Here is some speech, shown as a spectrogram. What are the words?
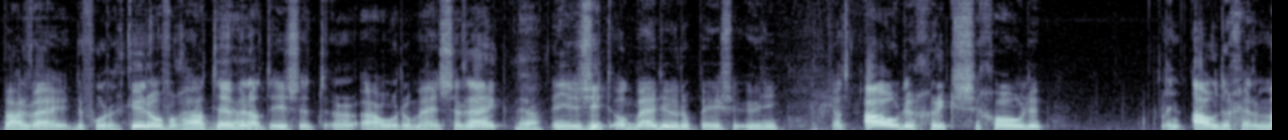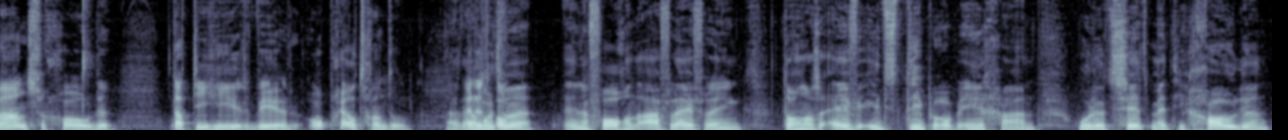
waar wij de vorige keer over gehad Ja. hebben. Dat is het eh, oude Romeinse Rijk. Ja. En je ziet ook bij de Europese Unie dat oude Griekse goden en oude Germaanse goden, dat die hier weer op geld gaan doen. Nou, daar moeten we in een volgende aflevering toch nog eens even iets dieper op ingaan. Hoe dat zit met die goden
